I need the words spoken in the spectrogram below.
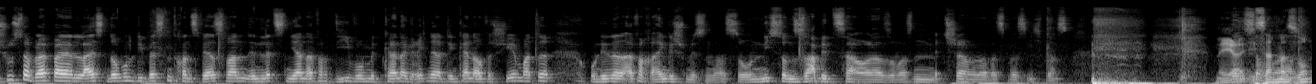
Schuster bleibt bei den Leisten Dortmund. Die besten Transfers waren in den letzten Jahren einfach die, womit keiner gerechnet hat, den keiner auf dem Schirm hatte und den dann einfach reingeschmissen hast. So, und nicht so ein Sabitzer oder sowas, ein Matcher oder was weiß ich was. Naja, ich sag mal so,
